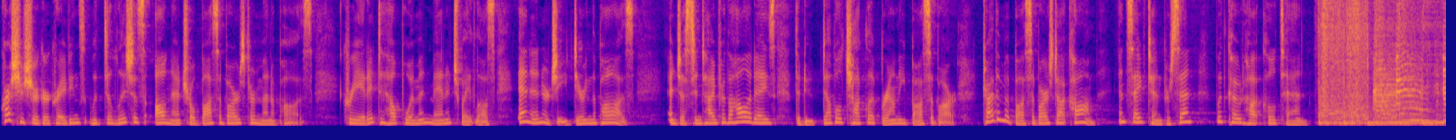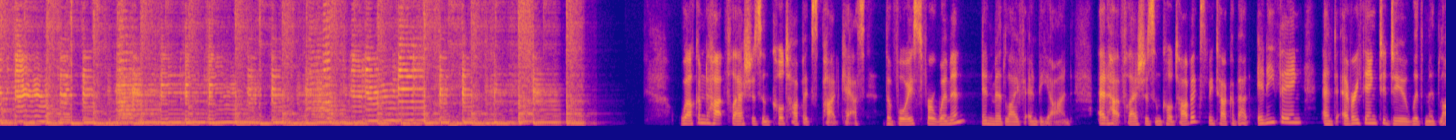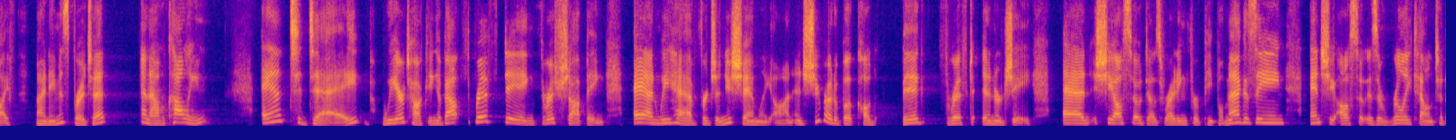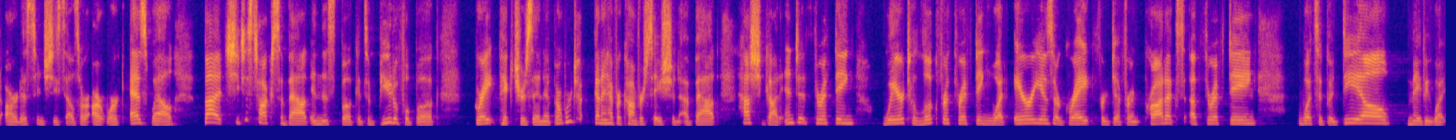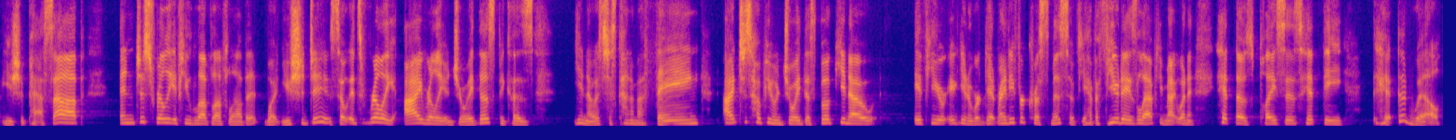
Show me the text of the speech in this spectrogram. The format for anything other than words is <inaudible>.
Crush your sugar cravings with delicious all natural Bossa Bars for menopause, created to help women manage weight loss and energy during the pause. And just in time for the holidays, the new double chocolate brownie Bossa Bar. Try them at bossabars.com and save 10% with code HOTCOOL10. Welcome to Hot Flashes and Cool Topics podcast, the voice for women in midlife and beyond. At Hot Flashes and Cool Topics, we talk about anything and everything to do with midlife. My name is Bridget. And I'm Colleen. And today we are talking about thrifting, thrift shopping. And we have Virginia Chamlee on, and she wrote a book called Big Thrift Energy. And she also does writing for People magazine. And she also is a really talented artist and she sells her artwork as well. But she just talks about in this book, it's a beautiful book, great pictures in it. But we're t- going to have a conversation about how she got into thrifting, where to look for thrifting, what areas are great for different products of thrifting, what's a good deal, maybe what you should pass up and just really if you love love love it what you should do. So it's really i really enjoyed this because you know it's just kind of a thing. I just hope you enjoyed this book. You know if you're you know we're getting ready for christmas so if you have a few days left you might want to hit those places hit the hit goodwill.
